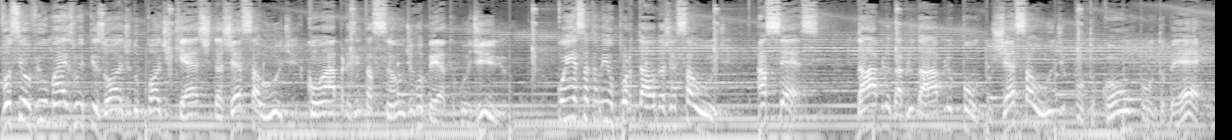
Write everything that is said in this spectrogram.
Você ouviu mais um episódio do podcast da G Saúde com a apresentação de Roberto Godilho. Conheça também o portal da G Saúde. Acesse www.gsaude.com.br.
